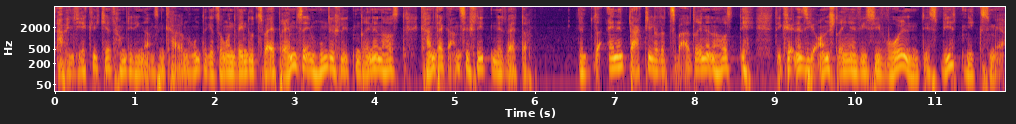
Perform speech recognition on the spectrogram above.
aber in Wirklichkeit haben die den ganzen Karren runtergezogen. Und wenn du zwei Bremser im Hundeschlitten drinnen hast, kann der ganze Schlitten nicht weiter. Wenn du da einen Dackel oder zwei drinnen hast, die, die können sich anstrengen, wie sie wollen. Das wird nichts mehr.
